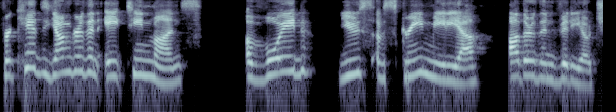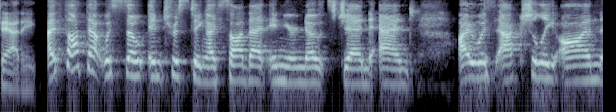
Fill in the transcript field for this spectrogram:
for kids younger than 18 months, avoid use of screen media other than video chatting. I thought that was so interesting. I saw that in your notes, Jen, and I was actually on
